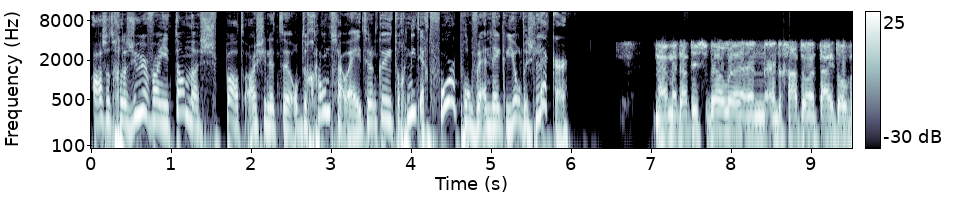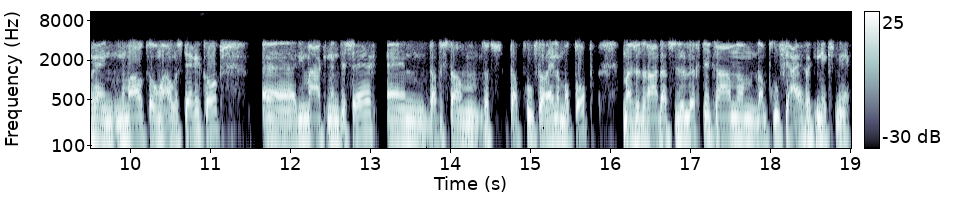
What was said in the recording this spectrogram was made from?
als het glazuur van je tanden spat als je het eh, op de grond zou eten... dan kun je toch niet echt voorproeven en denken, joh, dit is lekker. Nee, maar dat is wel eh, een, en er gaat wel een tijd overheen. Normaal komen alle sterrenkoks, eh, die maken een dessert. En dat, is dan, dat, dat proeft dan helemaal top. Maar zodra dat ze de lucht in gaan, dan, dan proef je eigenlijk niks meer.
